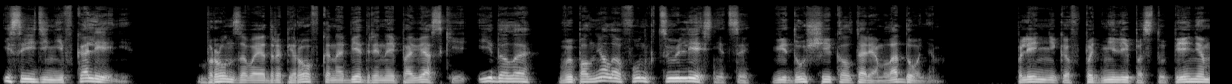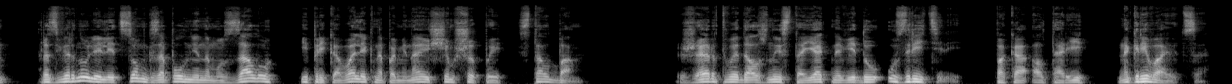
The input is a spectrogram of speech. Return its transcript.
и соединив колени. Бронзовая драпировка на бедренной повязке идола выполняла функцию лестницы, ведущей к алтарям ладоням. Пленников подняли по ступеням, развернули лицом к заполненному залу и приковали к напоминающим шипы столбам. Жертвы должны стоять на виду у зрителей, пока алтари нагреваются.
